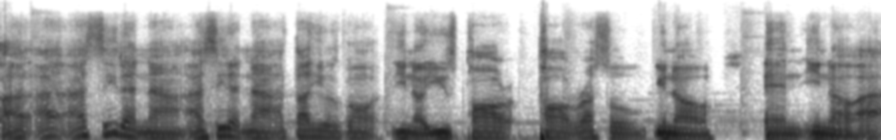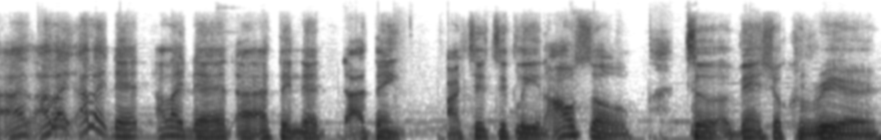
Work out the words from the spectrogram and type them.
I, I I see that now. I see that now. I thought he was going, to you know, use Paul Paul Russell, you know, and you know, I I, I like I like that. I like that. I, I think that I think artistically and also to advance your career,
